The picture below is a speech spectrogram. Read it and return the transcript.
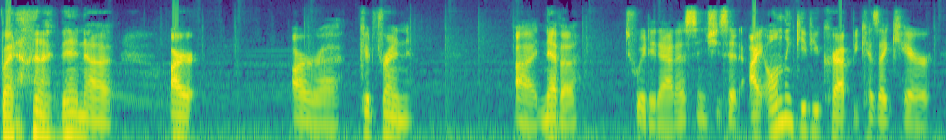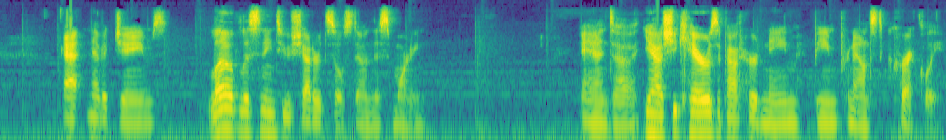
But uh, then uh, our our uh, good friend uh, Neva tweeted at us, and she said, "I only give you crap because I care." At Nevik James, love listening to Shattered Soulstone this morning. And uh, yeah, she cares about her name being pronounced correctly.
